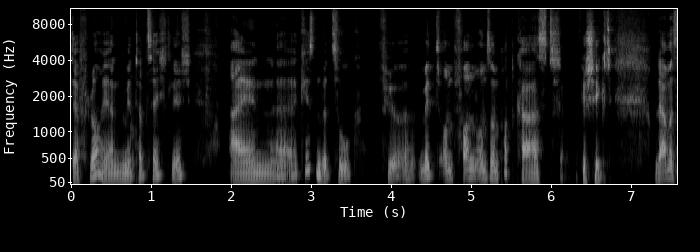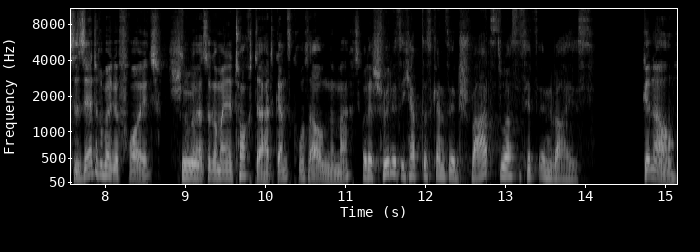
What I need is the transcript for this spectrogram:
der Florian mir tatsächlich ein äh, Kissenbezug für mit und von unserem Podcast geschickt. Und da haben wir uns sehr drüber gefreut. Schön. Sogar, sogar meine Tochter hat ganz große Augen gemacht. Und das Schöne ist, ich habe das Ganze in schwarz, du hast es jetzt in weiß. Genau.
